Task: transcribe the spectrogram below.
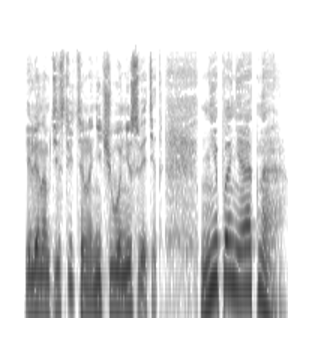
или нам действительно ничего не светит? Непонятно.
